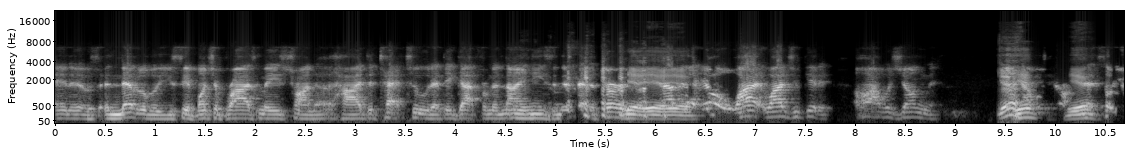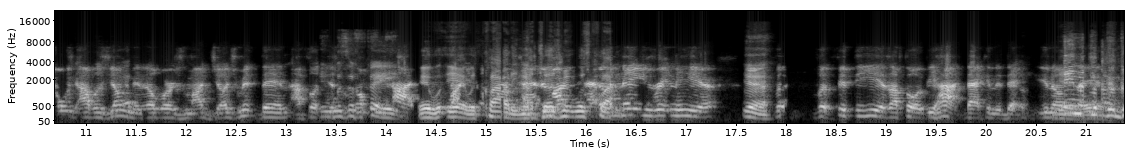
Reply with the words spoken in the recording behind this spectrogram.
and it was inevitable, you see a bunch of bridesmaids trying to hide the tattoo that they got from the '90s and this that, and the third. Yeah, yeah, yeah. like, yo, why why'd you get it? Oh, I was young then. Yeah, I Yeah, was young yeah. then. So always, I was young then. In other words, my judgment then, I thought It this was was a gonna be phase. hot. It, wa- yeah, it was cloudy. My judgment was cloudy. name written here, yeah. but 50 years I thought it'd be hot back in the day. You know, Ain't I'm nothing like a good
